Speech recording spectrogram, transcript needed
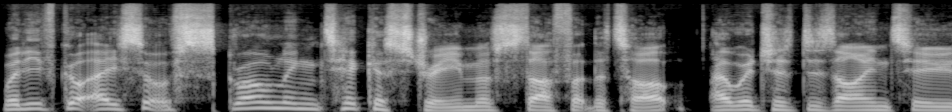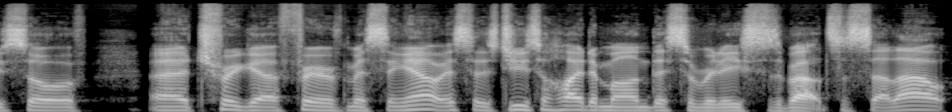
Well, you've got a sort of scrolling ticker stream of stuff at the top, uh, which is designed to sort of uh, trigger fear of missing out. It says due to high demand, this release is about to sell out.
